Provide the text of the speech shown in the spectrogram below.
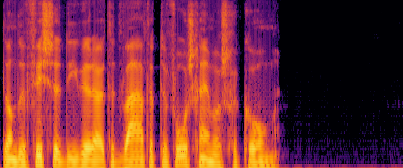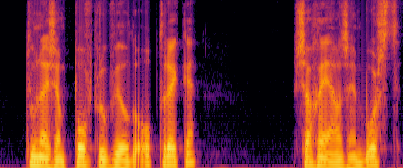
dan de visser die weer uit het water tevoorschijn was gekomen. Toen hij zijn pofbroek wilde optrekken, zag hij aan zijn borst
